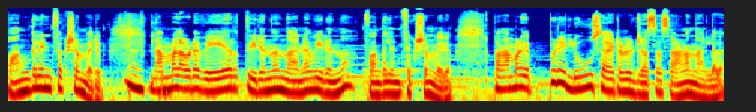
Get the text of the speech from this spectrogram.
ഫംഗൽ ഇൻഫെക്ഷൻ വരും. നമ്മളവിടെ വേർത്തിരുന്ന് നനവിരുന്ന് ഫംഗൽ ഇൻഫെക്ഷൻ വരും. അപ്പോൾ നമ്മൾ എപ്പോഴും ലൂസായിട്ടുള്ള ഡ്രസ്സസ്സാണ് നല്ലത്.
